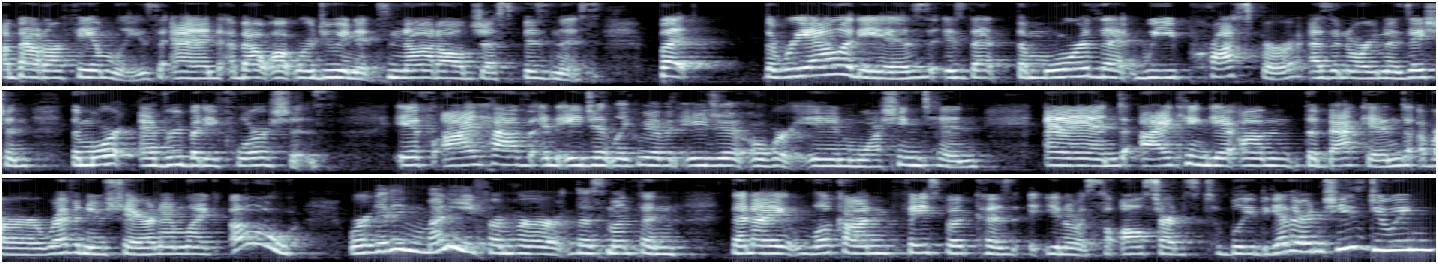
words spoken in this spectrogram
about our families and about what we're doing. It's not all just business. But the reality is is that the more that we prosper as an organization, the more everybody flourishes. If I have an agent like we have an agent over in Washington and I can get on the back end of our revenue share and I'm like, "Oh, we're getting money from her this month and then I look on Facebook because you know it all starts to bleed together, and she's doing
